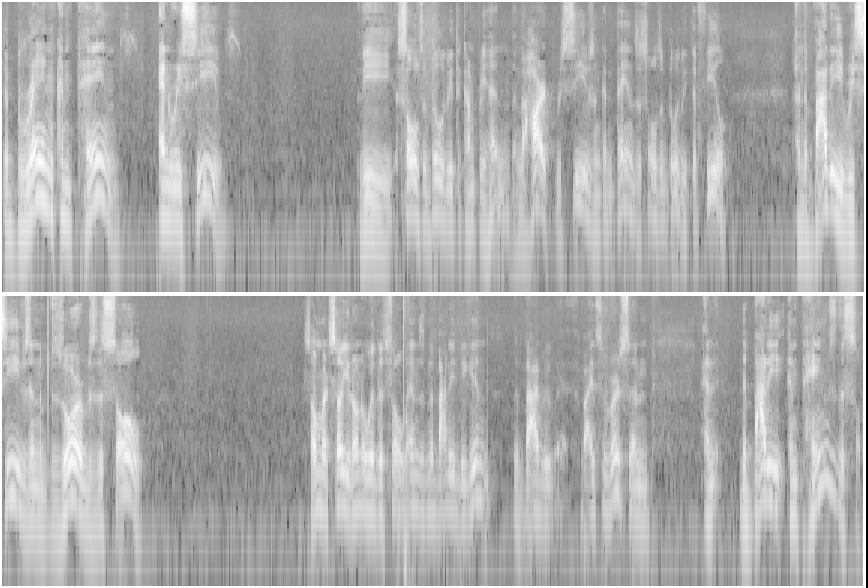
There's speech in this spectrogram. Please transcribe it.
the brain contains and receives the soul's ability to comprehend, and the heart receives and contains the soul's ability to feel, and the body receives and absorbs the soul. So much so you don't know where the soul ends and the body begins. The body, vice versa, and and the body contains the soul,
